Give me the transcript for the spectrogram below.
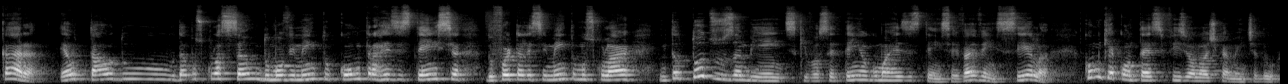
cara, é o tal do, da musculação, do movimento contra a resistência, do fortalecimento muscular. Então, todos os ambientes que você tem alguma resistência e vai vencê-la, como que acontece fisiologicamente, Edu?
